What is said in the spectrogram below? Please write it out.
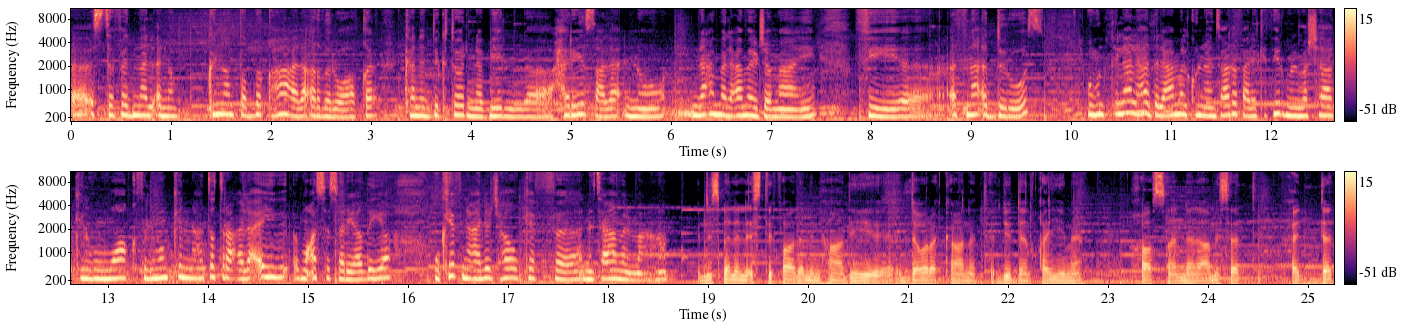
واستفدنا لأنه كنا نطبقها على أرض الواقع. كان الدكتور نبيل آه، حريص على أنه نعمل عمل جماعي في آه، أثناء الدروس. ومن خلال هذا العمل كنا نتعرف على كثير من المشاكل والمواقف اللي ممكن إنها تطرأ على أي مؤسسة رياضية وكيف نعالجها وكيف آه، نتعامل معها. بالنسبة للاستفادة من هذه الدورة كانت جدا قيمة خاصة أن لامست عدة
